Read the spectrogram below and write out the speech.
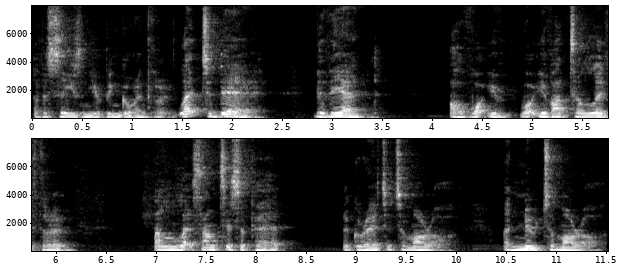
of a season you've been going through. Let today be the end of what you've what you've had to live through. And let's anticipate a greater tomorrow a new tomorrow.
